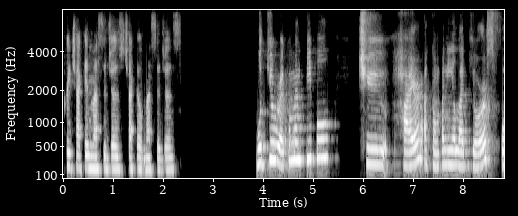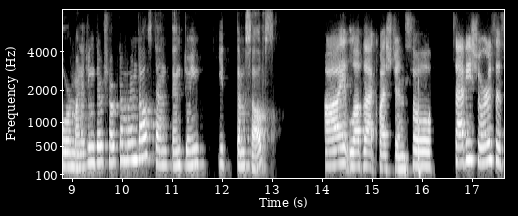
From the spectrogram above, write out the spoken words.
pre-check-in messages, checkout messages. Would you recommend people to hire a company like yours for managing their short-term rentals than then doing it themselves? I love that question. So Savvy Shores is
